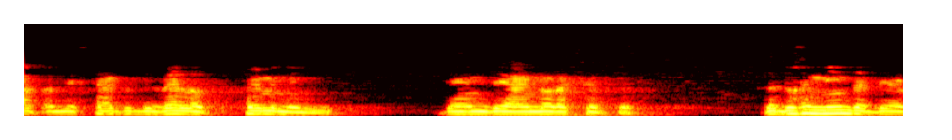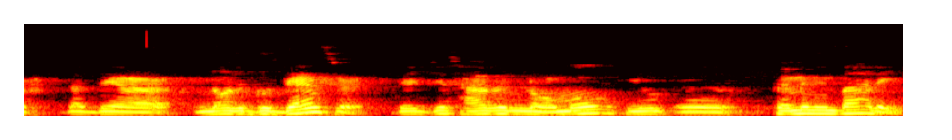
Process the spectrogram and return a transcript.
up and they start to develop feminine, then they are not accepted. That doesn't mean that they're that they are not a good dancer. They just have a normal uh, feminine body.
